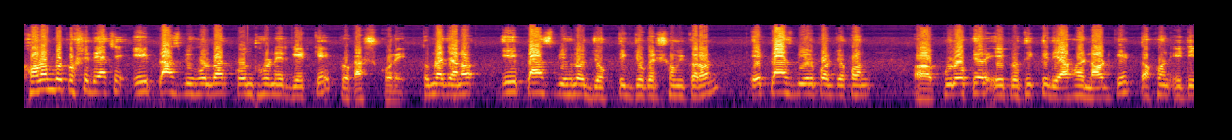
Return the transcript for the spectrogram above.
খ নম্বর প্রশ্নে দেওয়া আছে A plus B whole bar কোন ধরনের গেটকে প্রকাশ করে? তোমরা জানো এ প্লাস বি হলো যৌক্তিক যোগের সমীকরণ। এ প্লাস বি এর উপর যখন পূরকের এই প্রতীকটি দেওয়া হয় নট গেট তখন এটি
